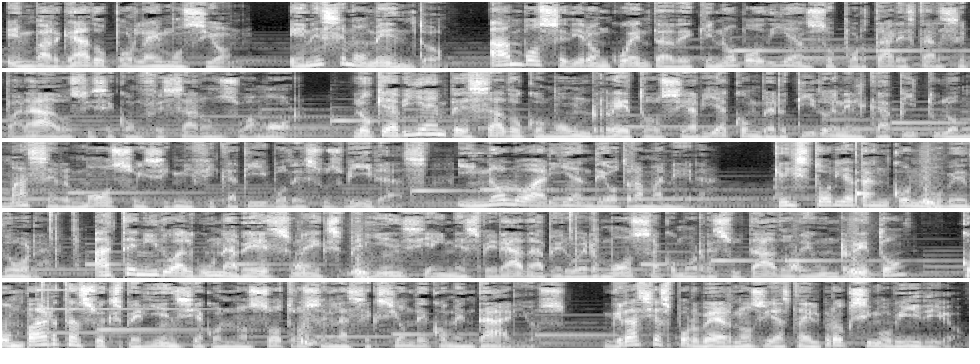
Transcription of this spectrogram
embargado por la emoción. En ese momento, ambos se dieron cuenta de que no podían soportar estar separados y se confesaron su amor. Lo que había empezado como un reto se había convertido en el capítulo más hermoso y significativo de sus vidas, y no lo harían de otra manera. ¡Qué historia tan conmovedora! ¿Ha tenido alguna vez una experiencia inesperada pero hermosa como resultado de un reto? Comparta su experiencia con nosotros en la sección de comentarios. Gracias por vernos y hasta el próximo vídeo.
